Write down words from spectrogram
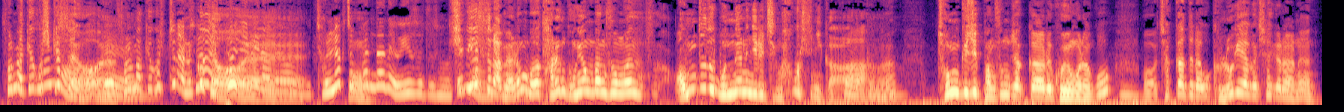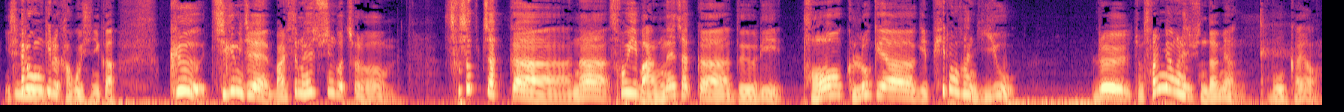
설마 깨고 싶겠어요. 네. 예, 설마 깨고 싶진 않을 거예요. 대표님이라면 예. 전략적 어. 판단에 의해서도 저는 TBS라면은 뭐 다른 공영방송은 엄두도 못 내는 일을 지금 하고 있으니까. 어? 정규직 방송 작가를 고용을 하고 음. 어, 작가들하고 근로계약을 체결하는 이 새로운 길을 가고 있으니까 그 지금 이제 말씀을 해주신 것처럼 수습 작가나 소위 막내 작가들이 더 근로계약이 필요한 이유를 좀 설명을 해주신다면 뭘까요?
